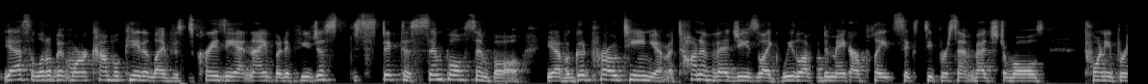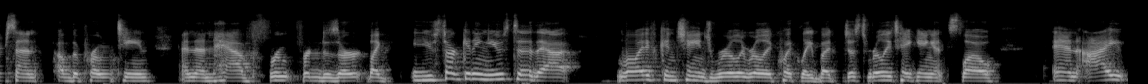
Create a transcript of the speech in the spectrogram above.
yes, a little bit more complicated. Life is crazy at night, but if you just stick to simple, simple, you have a good protein, you have a ton of veggies. Like we love to make our plate 60% vegetables, 20% of the protein, and then have fruit for dessert. Like you start getting used to that. Life can change really, really quickly, but just really taking it slow. And I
